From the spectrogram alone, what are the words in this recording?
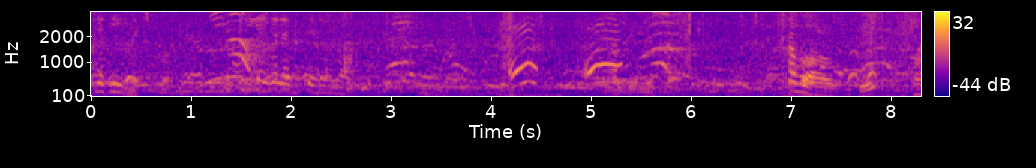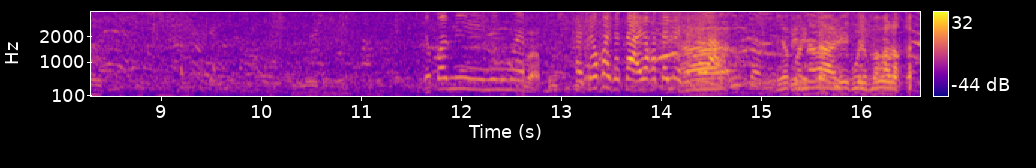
Ay tena kay tena no. Eh oko ko kala. Eko ya oko. kami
